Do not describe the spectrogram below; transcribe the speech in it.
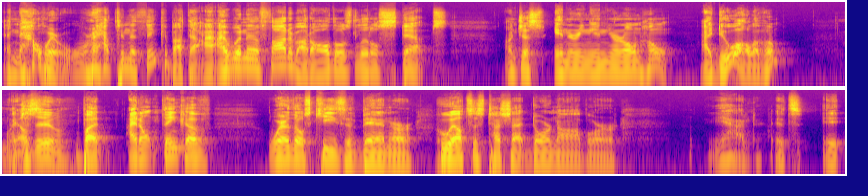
And now we're we're having to think about that. I, I wouldn't have thought about all those little steps on just entering in your own home. I do all of them. We I all just- do. But I don't think of where those keys have been or who else has touched that doorknob or yeah, it's it,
